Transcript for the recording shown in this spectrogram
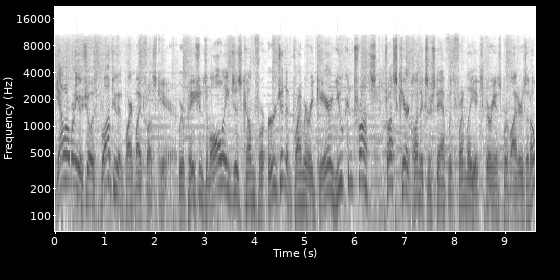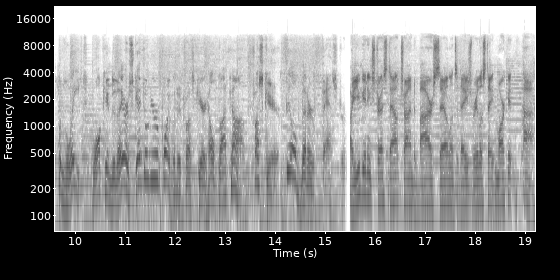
Gallo Radio Show is brought to you in part by Trust Care, where patients of all ages come for urgent and primary care you can trust. Trust Care clinics are staffed with friendly, experienced providers and open late. Walk in today or schedule your appointment at trustcarehealth.com. Trust Care, feel better faster. Are you getting stressed out trying to buy or sell in today's real estate market? Hi,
